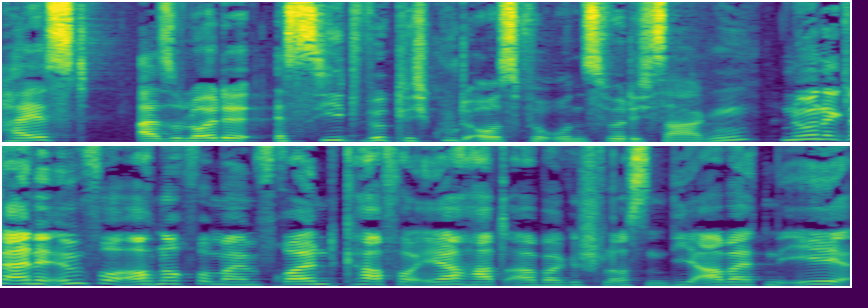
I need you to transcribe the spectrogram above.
Heißt, also Leute, es sieht wirklich gut aus für uns, würde ich sagen. Nur eine kleine Info auch noch von meinem Freund. KVR hat aber geschlossen. Die arbeiten eh,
